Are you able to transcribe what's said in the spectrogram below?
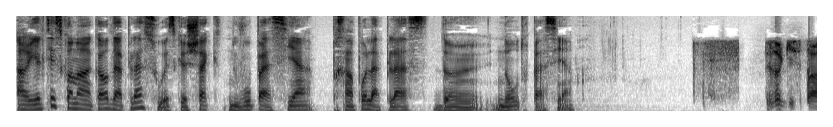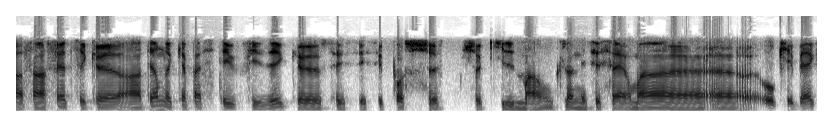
en réalité, est-ce qu'on a encore de la place ou est-ce que chaque nouveau patient prend pas la place d'un autre patient? Ça qui se passe en fait, c'est que en termes de capacité physique, euh, c'est pas ce, qu'il manque nécessairement euh, euh, au Québec,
